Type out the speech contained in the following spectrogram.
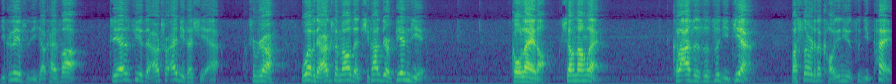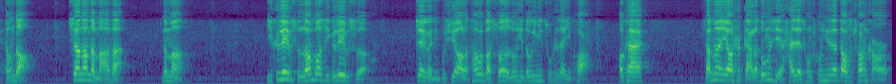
Eclipse 底下开发，JSP 在 Ultra Edit 写，是不是？Web 点 XML 在其他的地儿编辑，够累的，相当累。Classes 自己建，把 Servlet 拷进去自己配等等。相当的麻烦，那么，Eclipse Lombok Eclipse 这个你不需要了，他会把所有的东西都给你组织在一块儿。OK，咱们要是改了东西，还得从重新的 DOS 窗口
